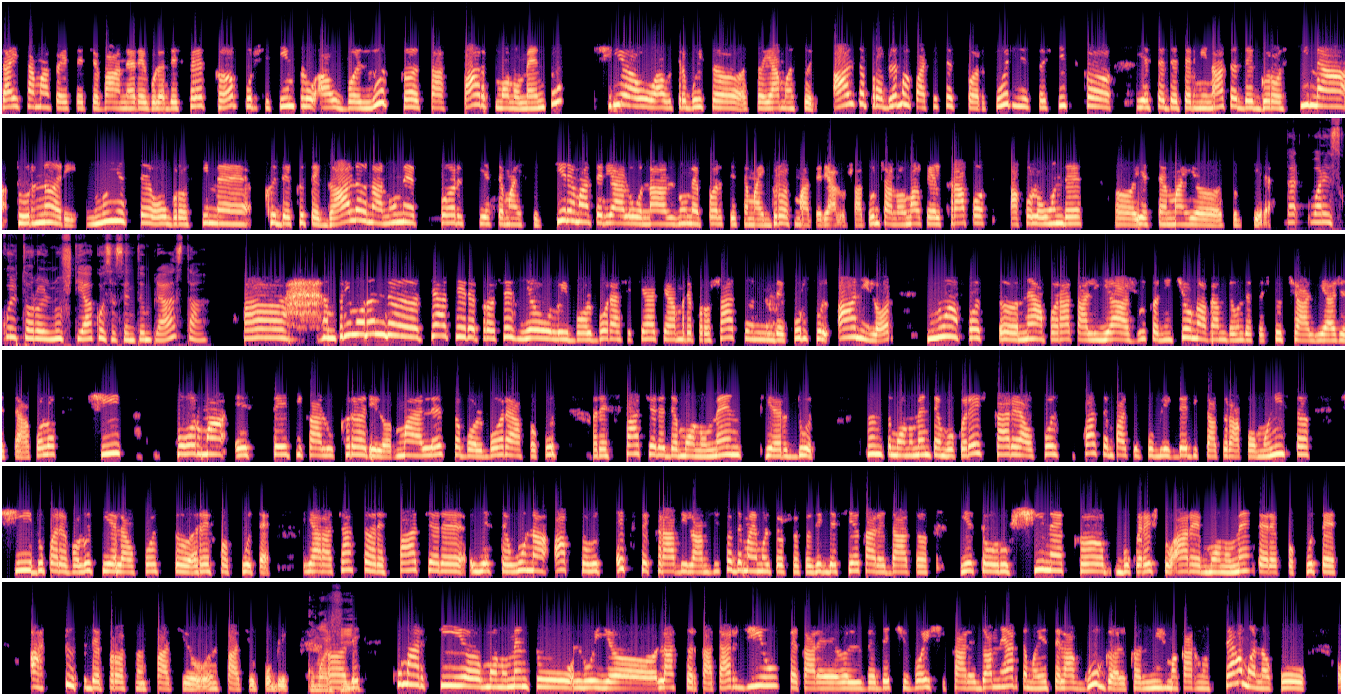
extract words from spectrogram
dai seama că este ceva în neregulă. Deci cred că pur și simplu au văzut că s-a spart monumentul și au, au trebuit să, să ia măsuri. Altă problemă cu aceste spărturi, să știți că este determinată de grosimea turnării. Nu este o grosime cât de cât egală, în anume părți este mai subțire materialul, în anume părți este mai gros materialul și atunci normal că el crapă acolo unde uh, este mai uh, subțire. Dar oare sculptorul nu știa că o să se întâmple asta? Uh, în primul rând, ceea ce reproșez eu lui Bolborea și ceea ce am reproșat în decursul anilor nu a fost uh, neapărat aliajul, că nici eu nu aveam de unde să știu ce aliaj este acolo, ci forma estetică a lucrărilor, mai ales că Bolbore a făcut resfacere de monument pierdut. Sunt monumente în București care au fost scoase în spațiu public de dictatura comunistă și după Revoluție ele au fost uh, refăcute iar această refacere este una absolut execrabilă. Am zis-o de mai multe ori și o să zic de fiecare dată. Este o rușine că Bucureștiul are monumente refăcute atât de prost în spațiu, în spațiu public. Cum ar fi? Deci, cum ar fi uh, monumentul lui uh, Lascăr Catargiu, pe care îl vedeți și voi și care, Doamne iartă-mă, este la Google, că nici măcar nu seamănă cu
